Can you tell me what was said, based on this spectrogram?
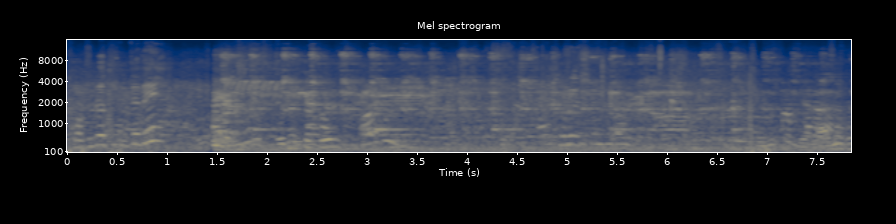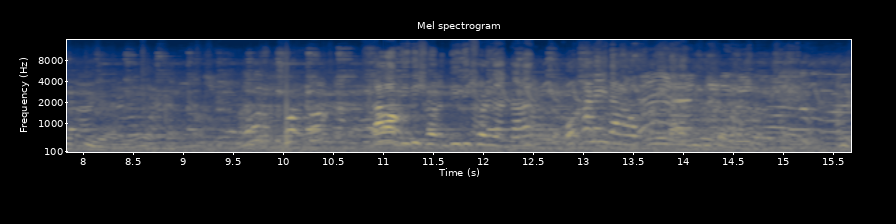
ফটোটা তুলতে দিদি সরে দিদি সরে যাক দাঁড়া ওখানেই দাঁড়া ওখানেই দাঁড়া, দিদি সরে যাক।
